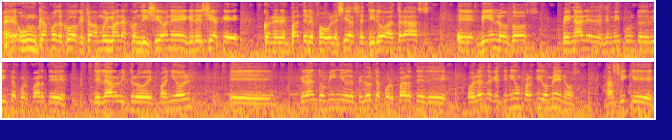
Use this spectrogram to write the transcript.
Eh, un campo de juego que estaba en muy malas condiciones. Grecia que con el empate le favorecía, se tiró atrás. Eh, bien los dos penales desde mi punto de vista por parte del árbitro español. Eh, gran dominio de pelota por parte de Holanda que tenía un partido menos. Así que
